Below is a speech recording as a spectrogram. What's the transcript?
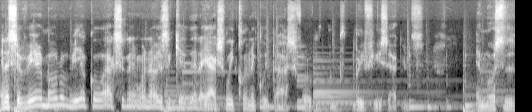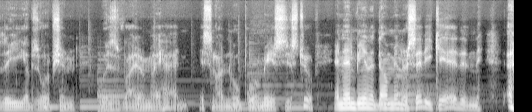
And a severe motor vehicle accident when I was a kid that I actually clinically passed for a brief few seconds and most of the absorption was via my head. It's not an old poor me, it's just true. And then being a dumb inner city kid and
